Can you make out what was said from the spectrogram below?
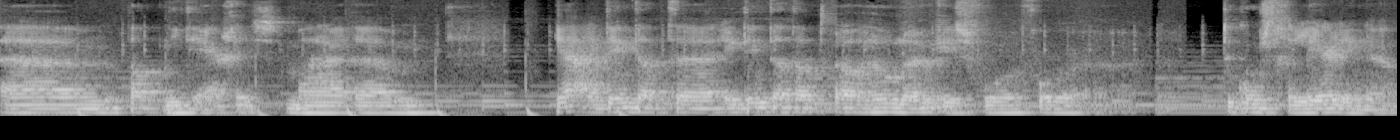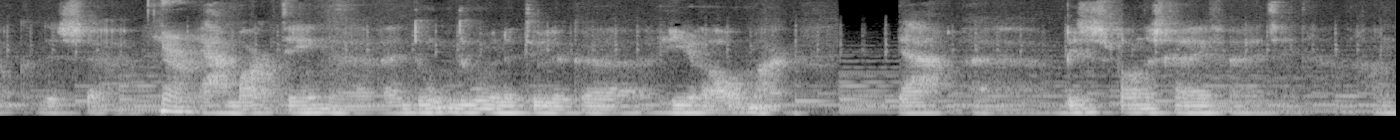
Um, wat niet erg is. Maar um, ja, ik denk, dat, uh, ik denk dat dat wel heel leuk is voor, voor toekomstige leerlingen ook. Dus ja. ja. marketing doen, doen we natuurlijk hier al. Maar ja, businessplannen schrijven, et cetera. Gewoon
